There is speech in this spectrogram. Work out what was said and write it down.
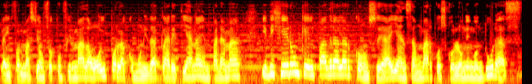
La información fue confirmada hoy por la comunidad claretiana en Panamá y dijeron que el padre Alarcón se halla en San Marcos Colón en Honduras.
